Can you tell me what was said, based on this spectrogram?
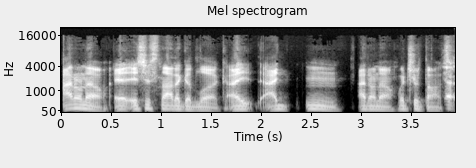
i don't know. It, it's just not a good look. I i mm, i don't know. What's your thoughts? Yeah.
